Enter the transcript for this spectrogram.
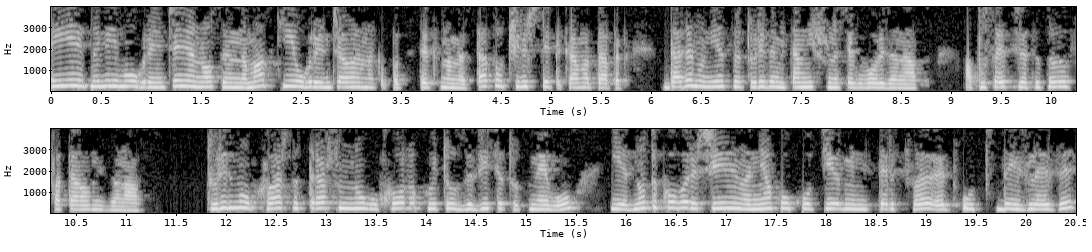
и нали, има ограничения носене на маски, ограничаване на капацитета на местата, училище и така нататък. Да, но ние сме туризъм и там нищо не се говори за нас, а последствията са фатални за нас. Туризма обхваща страшно много хора, които зависят от него и едно такова решение на няколко от тия министерства е от да излезе,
